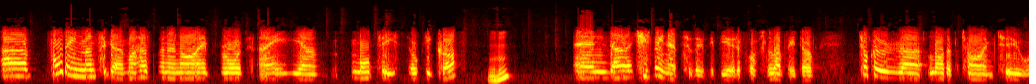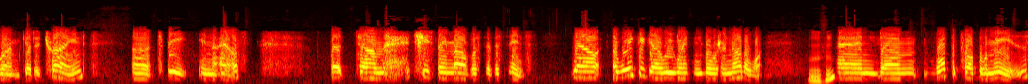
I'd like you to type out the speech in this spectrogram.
uh, 14 months ago, my husband and I brought a uh, Maltese Silky Cross, hmm and uh, she's been absolutely beautiful. She's a lovely dog. Took her uh, a lot of time to um, get her trained uh, to be in the house, but um, she's been marvellous ever since. Now, a week ago, we went and bought another one. hmm And um, what the problem is,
